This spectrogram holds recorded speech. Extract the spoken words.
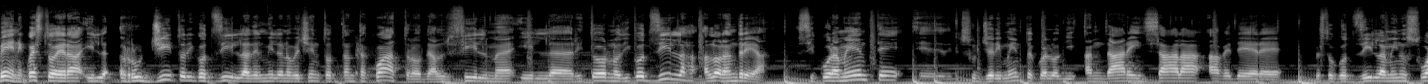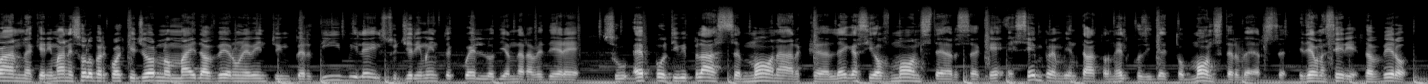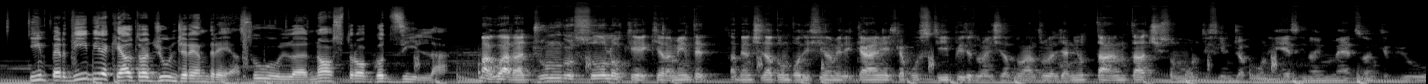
Bene, questo era il ruggito di Godzilla del 1984 dal film Il ritorno di Godzilla. Allora Andrea, sicuramente eh, il suggerimento è quello di andare in sala a vedere questo Godzilla Minus One che rimane solo per qualche giorno ma è davvero un evento imperdibile. Il suggerimento è quello di andare a vedere su Apple TV Plus Monarch Legacy of Monsters che è sempre ambientato nel cosiddetto Monsterverse ed è una serie davvero imperdibile. Che altro aggiungere, Andrea, sul nostro Godzilla? Ma guarda, aggiungo solo che chiaramente abbiamo citato un po' di film americani, il capostipite, tu ne hai citato un altro degli anni Ottanta, ci sono molti film giapponesi, no? in mezzo anche più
